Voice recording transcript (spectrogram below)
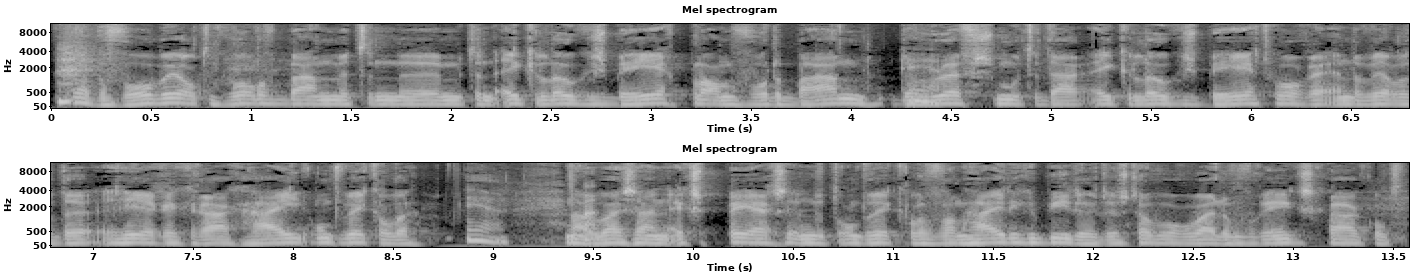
Ja, bijvoorbeeld een golfbaan met een, met een ecologisch beheerplan voor de baan. De ja. RUFs moeten daar ecologisch beheerd worden en dan willen de heren graag hei ontwikkelen. Ja. Nou, maar... wij zijn experts in het ontwikkelen van heidegebieden, dus daar worden wij dan voor ingeschakeld.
